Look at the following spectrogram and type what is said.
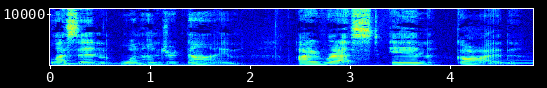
Lesson 109 I rest in God.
